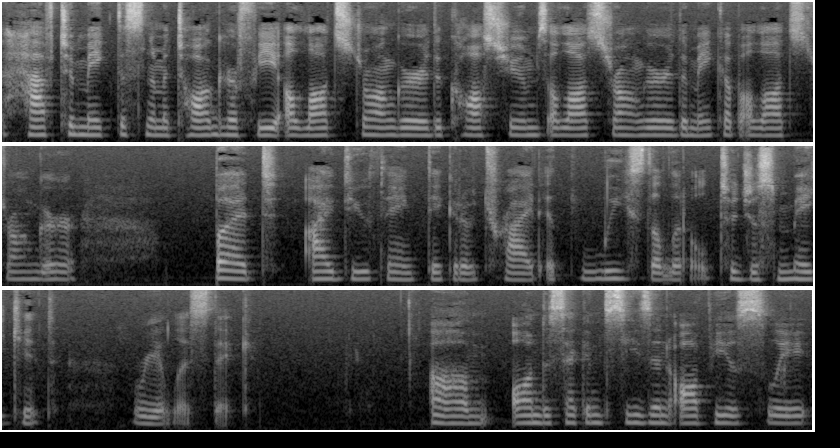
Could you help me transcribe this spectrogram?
have to make the cinematography a lot stronger the costumes a lot stronger the makeup a lot stronger. But i do think they could have tried at least a little to just make it realistic. Um on the second season obviously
